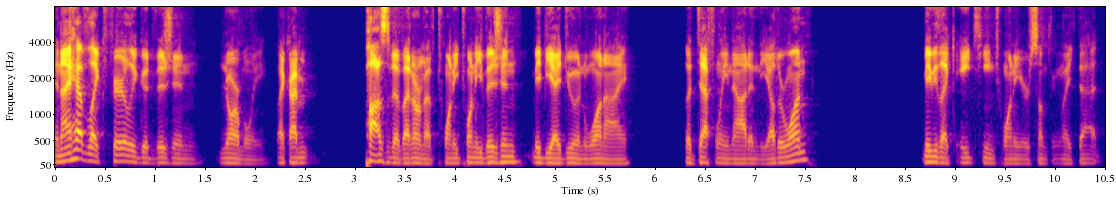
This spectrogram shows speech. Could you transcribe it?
And I have like fairly good vision normally. Like I'm positive I don't have 20/20 vision. Maybe I do in one eye, but definitely not in the other one. Maybe like 18/20 or something like that.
